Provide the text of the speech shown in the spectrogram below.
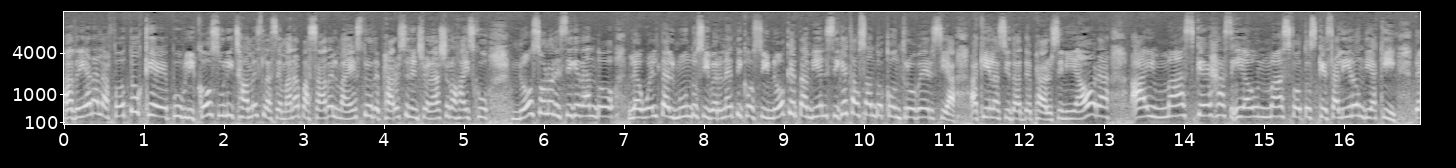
Adriana, la foto que publicó Sully Thomas la semana pasada, el maestro de Patterson International High School, no solo le sigue dando la vuelta al mundo cibernético, sino que también sigue causando controversia aquí en la ciudad de Patterson. Y ahora hay más quejas y aún más fotos que salieron de aquí, de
